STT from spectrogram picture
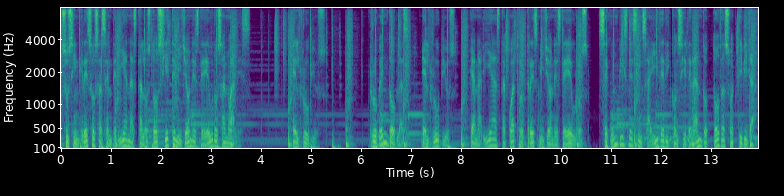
sus ingresos ascenderían hasta los 2,7 millones de euros anuales. El Rubius. Rubén Doblas, el Rubius, ganaría hasta 4,3 millones de euros, según Business Insider y considerando toda su actividad.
